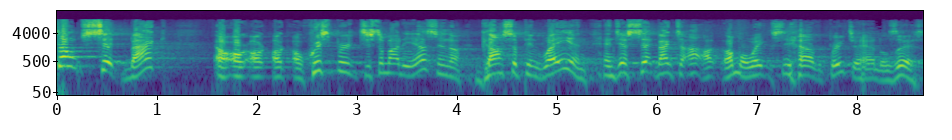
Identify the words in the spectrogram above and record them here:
don't sit back or, or, or, or, whisper to somebody else in a gossiping way and, and just sit back to, I, am going to wait and see how the preacher handles this.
